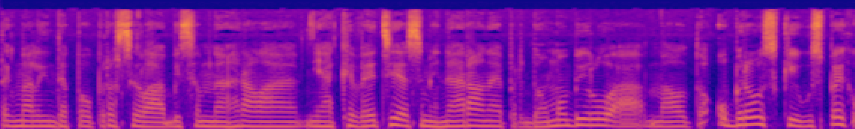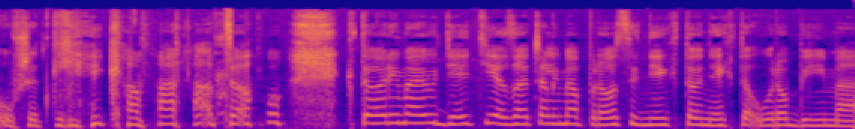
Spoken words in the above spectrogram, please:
tak ma Linda poprosila, aby som nahrala nejaké veci. Ja som ich nahrala najprv do mobilu a mal to obrovský úspech u všetkých jej kamarátov, ktorí majú deti a začali ma prosiť, nech to, nech to urobím. A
